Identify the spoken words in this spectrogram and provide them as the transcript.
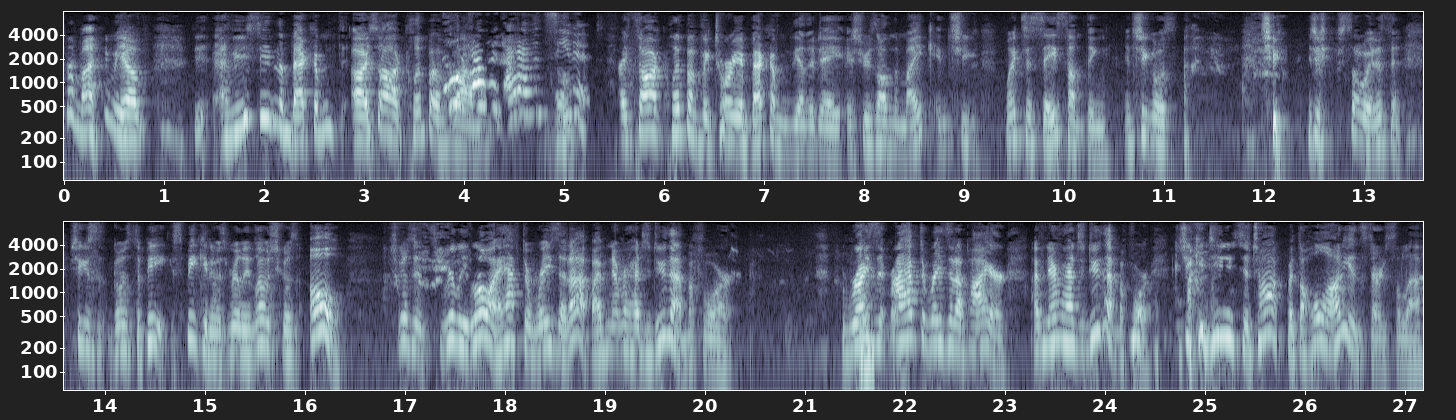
reminded me of have you seen the Beckham oh, I saw a clip of No, I um, haven't. I haven't seen oh. it. I saw a clip of Victoria Beckham the other day and she was on the mic and she went to say something and she goes she she's so innocent. She goes, goes to pe- speak and it was really low. She goes, "Oh." She goes, "It's really low. I have to raise it up. I've never had to do that before." Raise it. I have to raise it up higher. I've never had to do that before. And she continues to talk, but the whole audience starts to laugh.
